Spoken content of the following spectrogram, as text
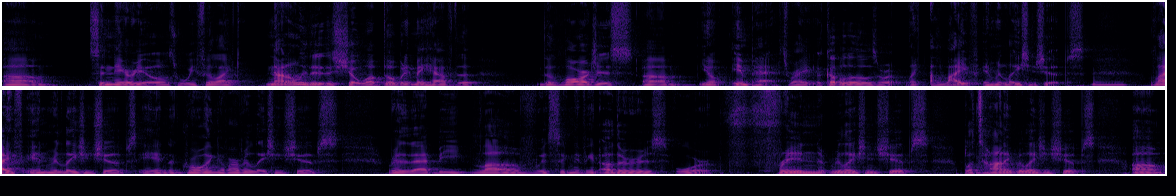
um, scenarios where we feel like not only does it show up though, but it may have the the largest um, you know impact. Right, a couple of those are like a life in relationships, mm-hmm. life in relationships, and the growing of our relationships whether that be love with significant others or friend relationships, platonic relationships. Um,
